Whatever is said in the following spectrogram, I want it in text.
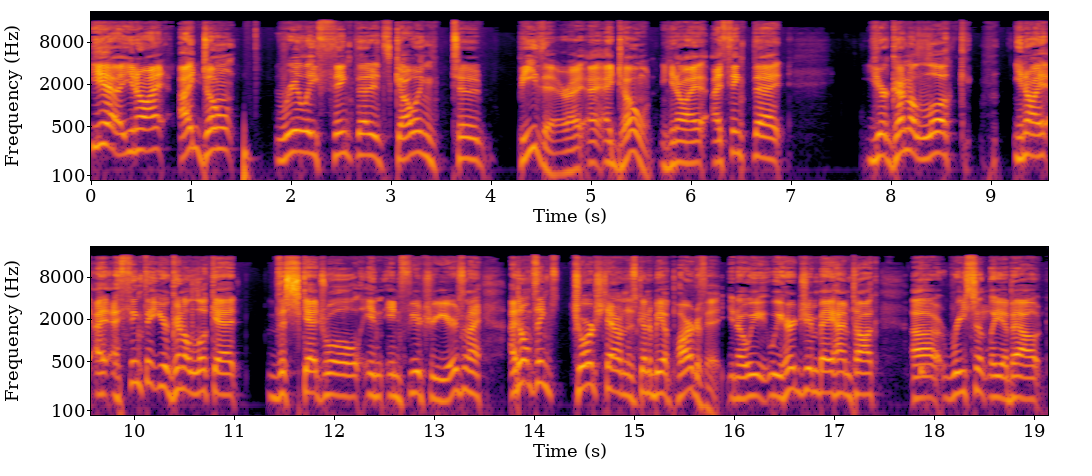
Yeah, you know, I, I don't really think that it's going to be there. I, I, I don't. You know, I, I think that you're gonna look. You know, I, I think that you're gonna look at the schedule in, in future years, and I, I don't think Georgetown is going to be a part of it. You know, we, we heard Jim Boeheim talk uh, recently about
